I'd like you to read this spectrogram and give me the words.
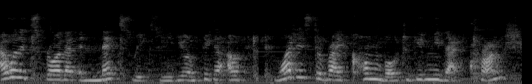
I will explore that in next week's video and figure out what is the right combo to give me that crunch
